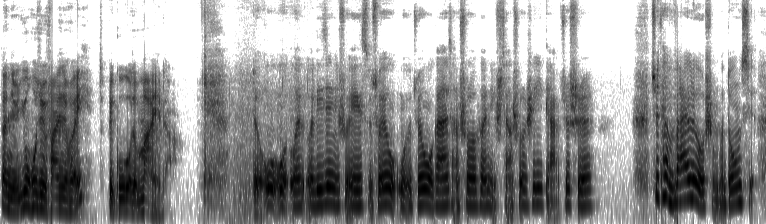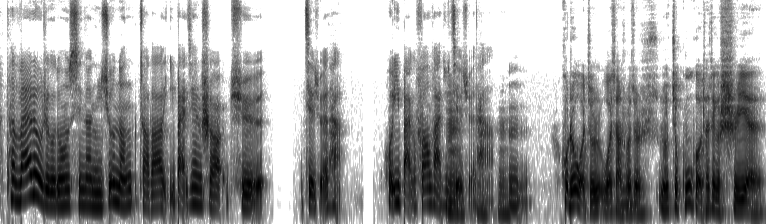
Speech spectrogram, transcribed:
但你用户去发现就会，哎，这比 Google 就慢一点。对我我我我理解你说的意思，所以我觉得我刚才想说的和你想说的是一点儿，就是，就它 value 什么东西，它 value 这个东西呢，你就能找到一百件事儿去解决它，或一百个方法去解决它，嗯嗯或者我就是我想说，就是就 Google 它这个事业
